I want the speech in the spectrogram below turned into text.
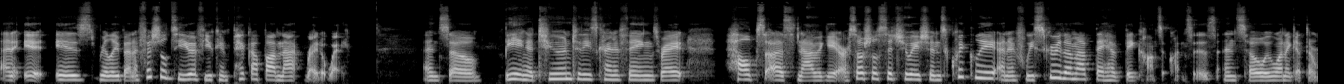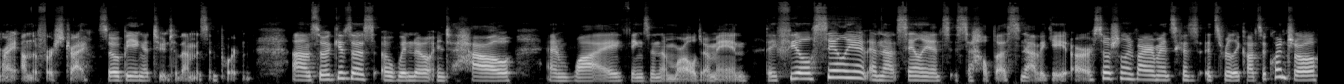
and it is really beneficial to you if you can pick up on that right away. And so being attuned to these kind of things, right, helps us navigate our social situations quickly. And if we screw them up, they have big consequences. And so we want to get them right on the first try. So being attuned to them is important. Um, so it gives us a window into how and why things in the moral domain they feel salient, and that salience is to help us navigate our social environments because it's really consequential.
